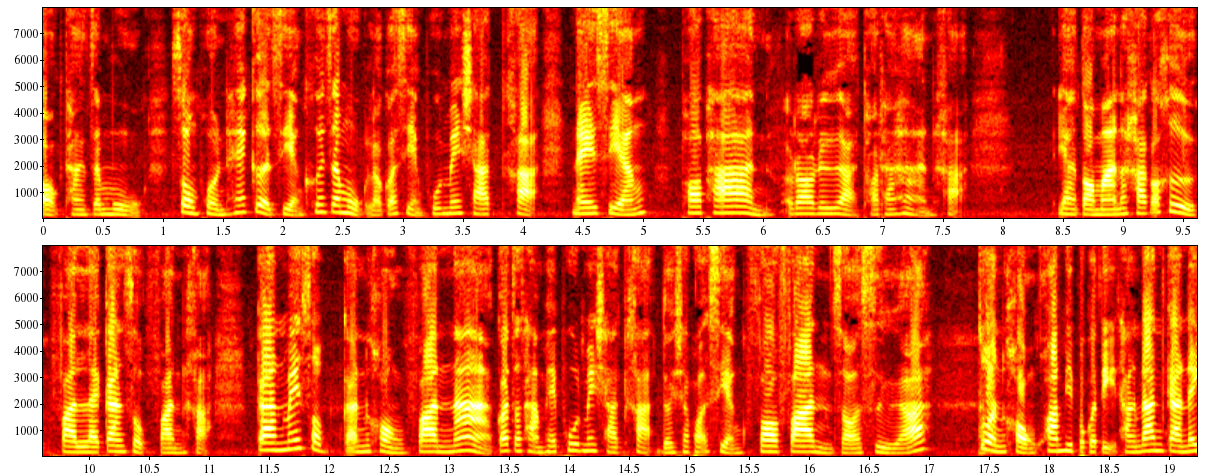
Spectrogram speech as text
ออกทางจมูก ส่งผลให้เกิดเสียงขึ้นจมูก แล้วก็เสียงพูดไม่ชัดค่ะ ในเสียงพ่อพาน รอเรือทอทหารค่ะ อย่างต่อมานะคะก็คือฟันและการสบฟันค่ะ การไม่สบกันของฟันหน้าก็จะทำให้พูดไม่ชัดค่ะ โดยเฉพาะเสียงฟอฟันสอเสือส่วนของความผิดปกติทางด้านการได้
